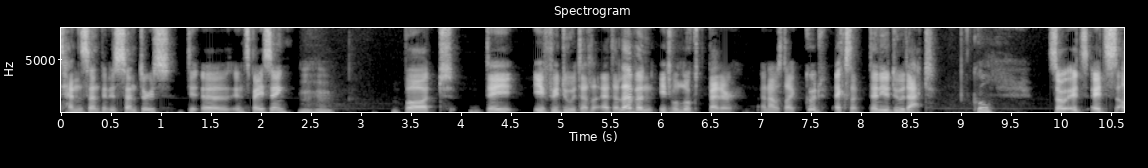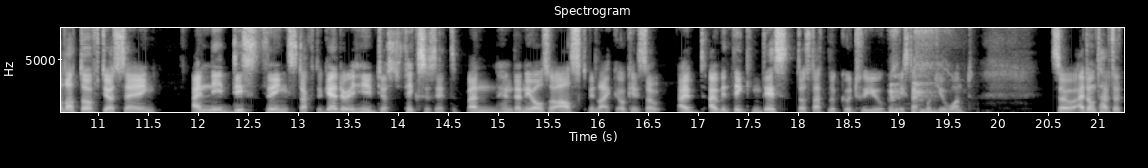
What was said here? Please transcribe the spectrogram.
10 centimeter centers uh, in spacing, Mm-hmm. but they if we do it at, at 11, it will look better. And I was like, good, excellent. Then you do that. Cool. So it's it's a lot of just saying, I need this thing stuck together, and he just fixes it. And, and then he also asks me like, okay, so I I've been thinking this. Does that look good to you? Is that what you want? So I don't have to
